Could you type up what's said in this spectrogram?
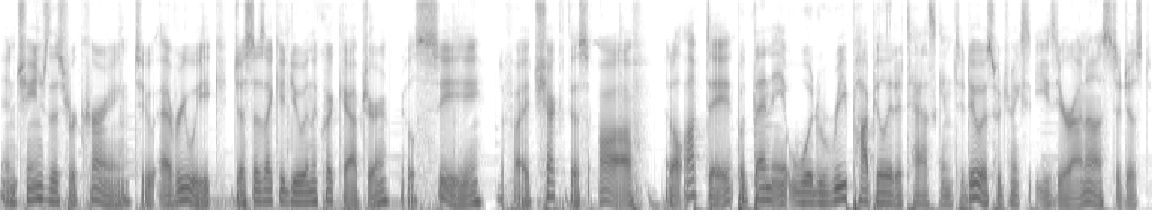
and change this recurring to every week, just as I could do in the quick capture, you'll see if I check this off, it'll update, but then it would repopulate a task in Todoist, which makes it easier on us to just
